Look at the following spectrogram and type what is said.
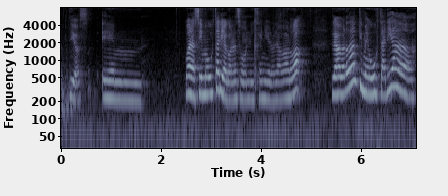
Dios. Em, bueno, sí, me gustaría conocer a un ingeniero, la verdad. La verdad que me gustaría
